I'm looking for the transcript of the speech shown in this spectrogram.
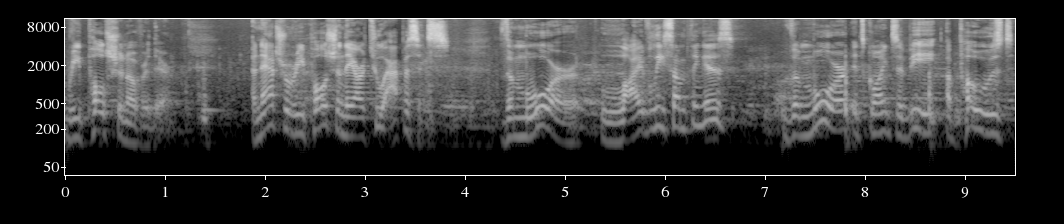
repulsion over there. A natural repulsion, they are two opposites. The more lively something is, the more it's going to be opposed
